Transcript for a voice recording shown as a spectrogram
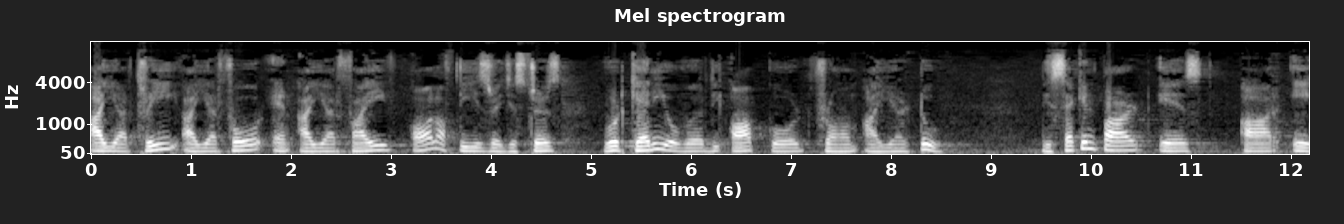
IR3, IR4 and IR5, all of these registers would carry over the opcode from IR2. The second part is RA.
